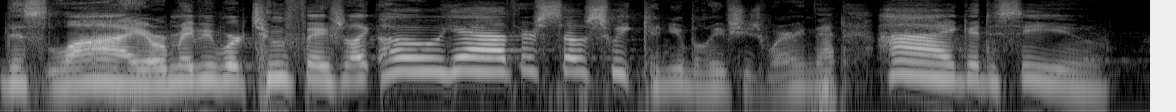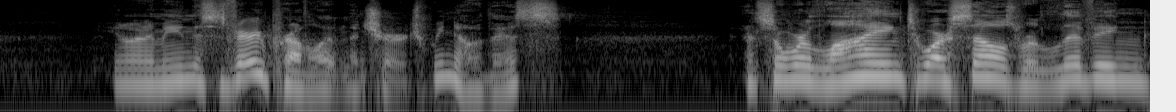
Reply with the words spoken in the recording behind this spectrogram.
this lie, or maybe we're two faced, like, oh yeah, they're so sweet. Can you believe she's wearing that? Hi, good to see you. You know what I mean? This is very prevalent in the church. We know this. And so we're lying to ourselves, we're living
